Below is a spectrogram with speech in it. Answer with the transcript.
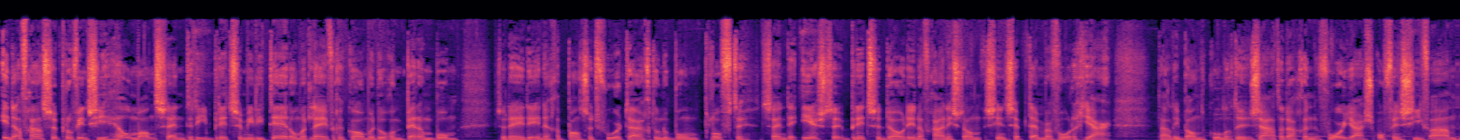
In de Afghaanse provincie Helmand zijn drie Britse militairen om het leven gekomen door een bermbom. Ze reden in een gepantserd voertuig toen de bom plofte. Het zijn de eerste Britse doden in Afghanistan sinds september vorig jaar. Taliban kondigde zaterdag een voorjaarsoffensief aan.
